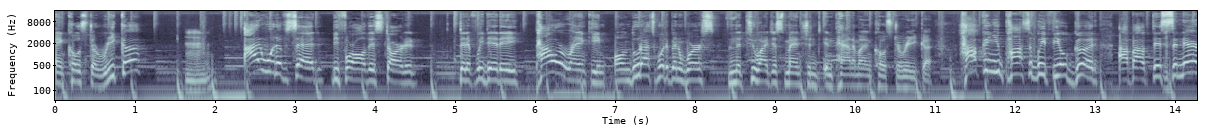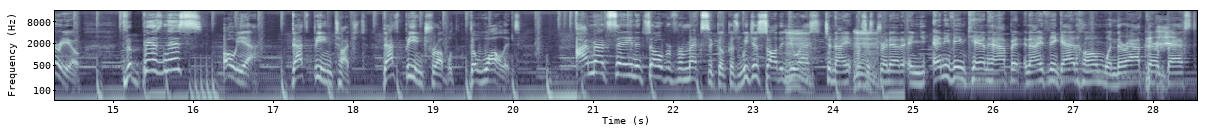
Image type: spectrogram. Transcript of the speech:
and Costa Rica. Mm-hmm. I would have said before all this started that if we did a power ranking, Honduras would have been worse than the two I just mentioned in Panama and Costa Rica. How can you possibly feel good about this scenario? The business, oh yeah, that's being touched. That's being troubled. The wallet. I'm not saying it's over for Mexico because we just saw the mm. U.S. tonight versus mm. Trinidad, and anything can happen. And I think at home, when they're at their best,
